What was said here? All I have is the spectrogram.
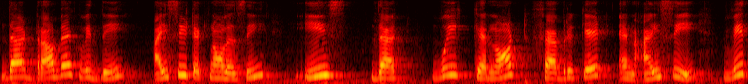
The drawback with the IC technology is that we cannot fabricate an IC with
